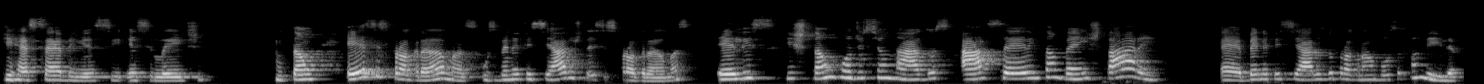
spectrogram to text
que recebem esse, esse leite. Então, esses programas, os beneficiários desses programas, eles estão condicionados a serem também, estarem é, beneficiários do programa Bolsa Família.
